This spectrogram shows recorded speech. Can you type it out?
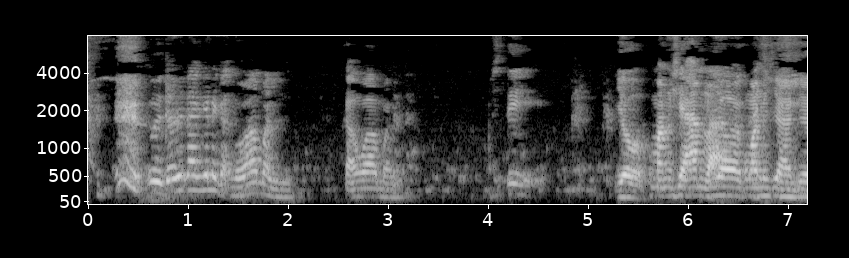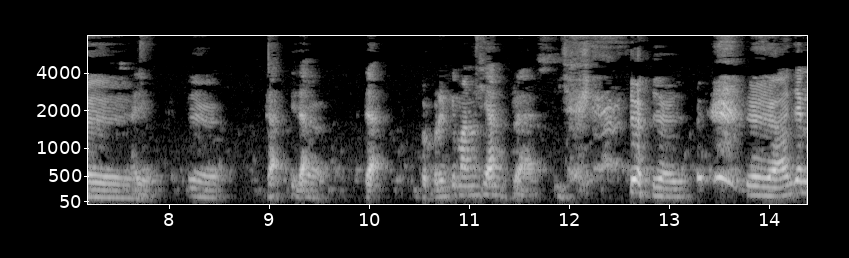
Wih, tapi nang kene gak ngomong amal. Gak ngomong amal. Mesti yo kemanusiaan lah. Yo, kemanusiaan, ayo. iya gak tidak. Tidak. Berperi kemanusiaan belas iya iya iya. Iya iya. Anjen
